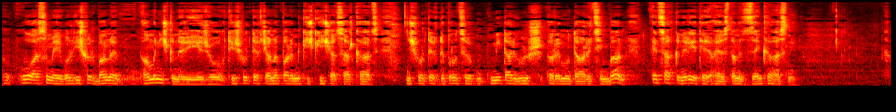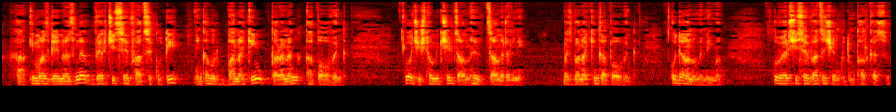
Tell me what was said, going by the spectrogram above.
ու ասում էի, որ ինչ որ բանը ամեն ինչ կների է ժողովուրդ, ինչ որտեղ ճանապարհը մի քիչ քիչ է սարկած, ինչ որտեղ դպրոցը մի տարի ուշ ռեմոնտ արեցին բան, այդ սա կների, եթե Հայաստանը զենքը հասնի։ Հա, իմ ազգային ազգնա վերջի սև հացը կուտի, այնքան որ բանակին կարանանք ապահովենք։ Ոչինչ, թող մի քիչ ծանր լինի, բայց բանակին կապահովենք։ Ու դա անում են հիմա։ Ու վերջի սև հացը չեն կուտում, փառքասու։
